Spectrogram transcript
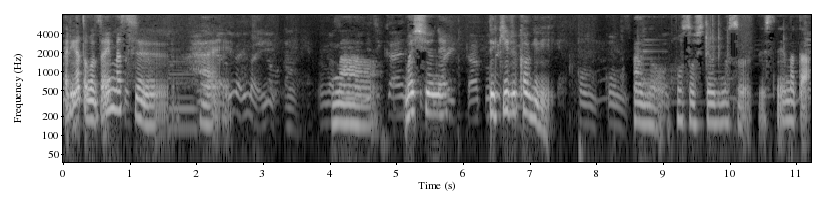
ありがとうございます。はい。まあ、毎週ね、できる限り、あの、放送しておりますでですね。また、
